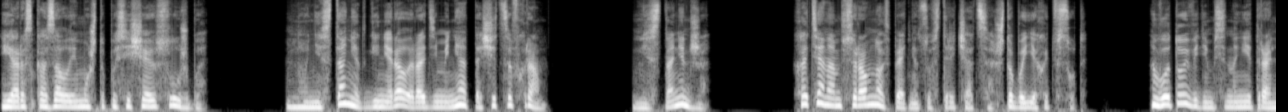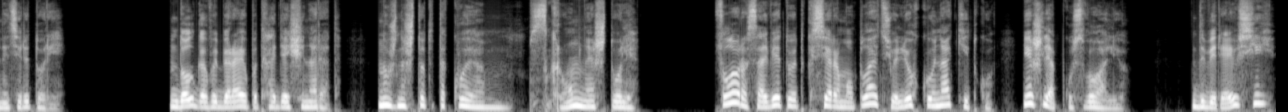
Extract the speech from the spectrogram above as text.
я рассказала ему, что посещаю службы. Но не станет генерал ради меня тащиться в храм. Не станет же. Хотя нам все равно в пятницу встречаться, чтобы ехать в суд. Вот увидимся на нейтральной территории. Долго выбираю подходящий наряд. Нужно что-то такое скромное, что ли. Флора советует к серому платью легкую накидку и шляпку с вуалью. Доверяюсь ей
